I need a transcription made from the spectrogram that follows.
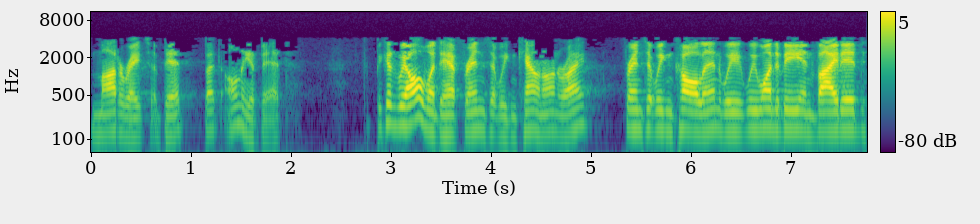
moderates a bit, but only a bit. Because we all want to have friends that we can count on, right? Friends that we can call in. We we want to be invited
